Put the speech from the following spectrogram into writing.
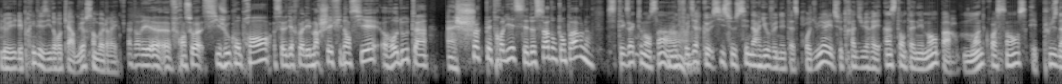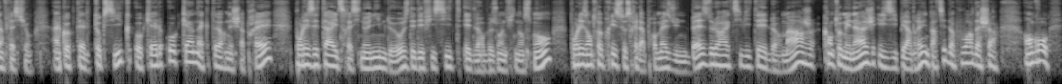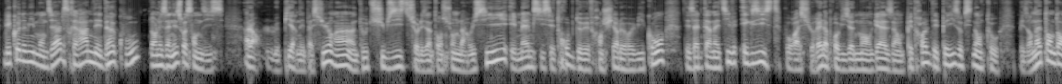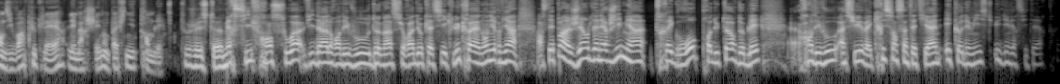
des hydrocarbures s'envoleraient? Attendez, euh, François, si je vous comprends, ça veut dire quoi? Les marchés financiers redoutent un un choc pétrolier, c'est de ça dont on parle? C'est exactement ça. Hein. Il faut ah. dire que si ce scénario venait à se produire, il se traduirait instantanément par moins de croissance et plus d'inflation. Un cocktail toxique auquel aucun acteur n'échapperait. Pour les États, il serait synonyme de hausse des déficits et de leurs besoins de financement. Pour les entreprises, ce serait la promesse d'une baisse de leur activité et de leur marge. Quant aux ménages, ils y perdraient une partie de leur pouvoir d'achat. En gros, l'économie mondiale serait ramenée d'un coup dans les années 70. Alors, le pire n'est pas sûr, hein, un doute subsiste sur les intentions de la Russie, et même si ces troupes devaient franchir le Rubicon, des alternatives existent pour assurer l'approvisionnement en gaz et en pétrole des pays occidentaux. Mais en attendant d'y voir plus clair, les marchés n'ont pas fini de trembler. Tout juste. Merci François Vidal. Rendez-vous demain sur Radio Classique. L'Ukraine, on y revient. Alors ce n'est pas un géant de l'énergie, mais un très gros producteur de blé. Euh, rendez-vous à suivre avec Christian Saint-Etienne, économiste universitaire.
